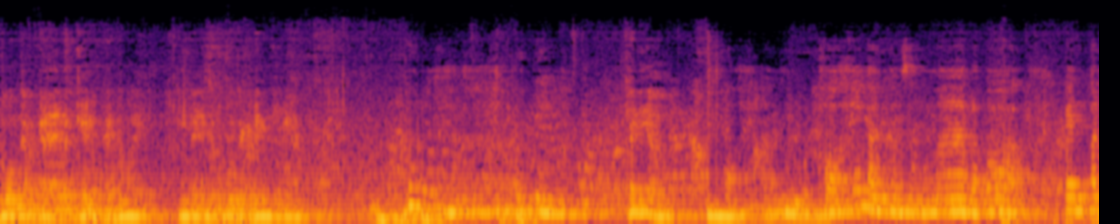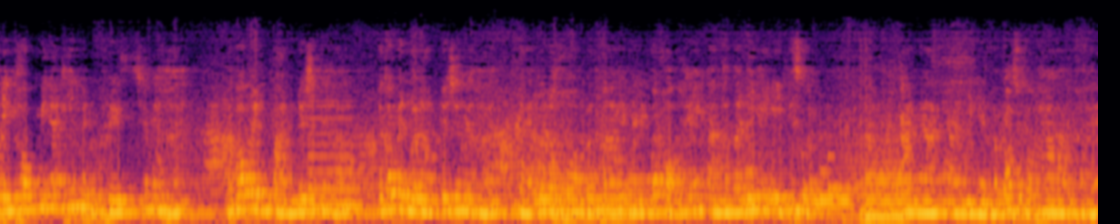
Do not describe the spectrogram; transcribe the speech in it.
ร่วมกับงานวันเกิดของกันด้วย มีอะไรอยากจะพูดกับเพื่อนนี้ไหมครับ พูดไปแล้วนะคะให้เป็นตีแค่นี้เหรอขอให้การขอให้การมีความสุขมากๆแล้วก็เป็นตอนนี้เขามีหน้าที่เป็นคริสใช่ไหมคะแล้วก็เป็นปันด้วยใช่ไหมคะแล้วก็เป็นวรันด้วยใช่ไหมคะหลายตัวละครมากๆยังไงก็ขอให้การทำหน้าที่ให้ดีที่สุด การงานการเรียนแล้วก็สุขภาพขอให้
